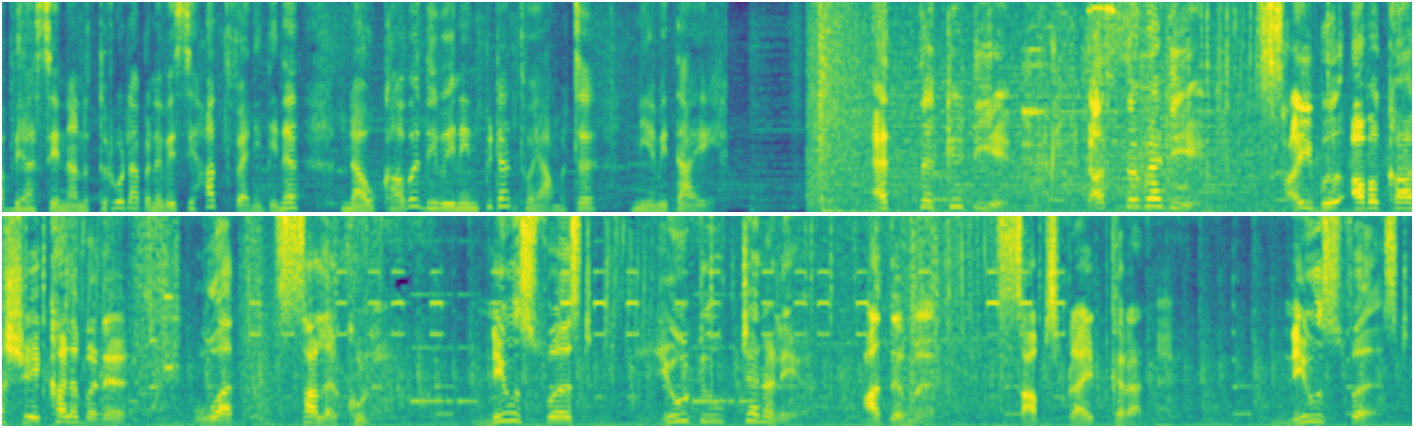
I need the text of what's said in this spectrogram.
අභ්‍යාසයෙන් අනතුරුව ලබන වෙසි හත් වැනි දින නෞකාව දිවෙනෙන් පිටත් ඔයාමට නියමිතයි. ඇත්ත කෙටියෙන් දත්ත වැඩියෙන් සයිබ අවකාශය කළඹන වුවත් සලකුණ. නිවස් ෆර්ස්ට් YouTube චැනලය අදම සබස්ක්‍රයිබ් කරන්න. නිවස් ෆර්ස්ට්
